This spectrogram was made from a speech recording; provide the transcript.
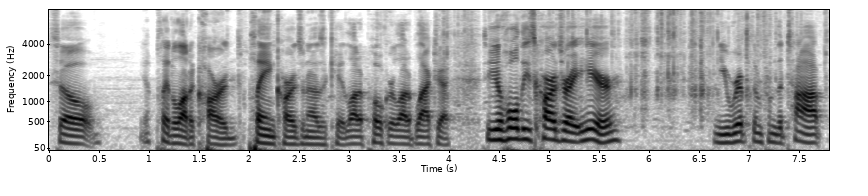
so I played a lot of cards, playing cards when I was a kid. A lot of poker, a lot of blackjack. So you hold these cards right here, and you rip them from the top,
